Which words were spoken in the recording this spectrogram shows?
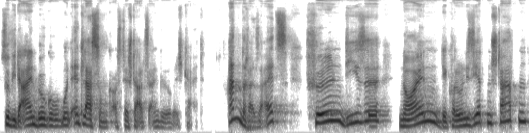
sowie der Einbürgerung und Entlassung aus der Staatsangehörigkeit. Andererseits füllen diese neuen dekolonisierten Staaten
